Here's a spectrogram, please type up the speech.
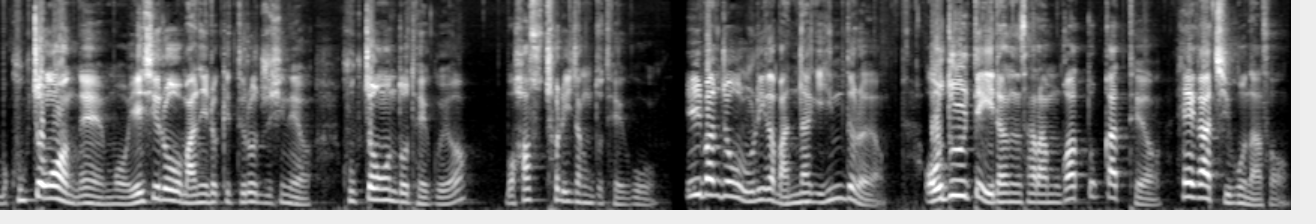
뭐 국정원, 네, 뭐 예시로 많이 이렇게 들어주시네요. 국정원도 되고요. 뭐 하수처리장도 되고 일반적으로 우리가 만나기 힘들어요. 어두울 때 일하는 사람과 똑같아요. 해가 지고 나서.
